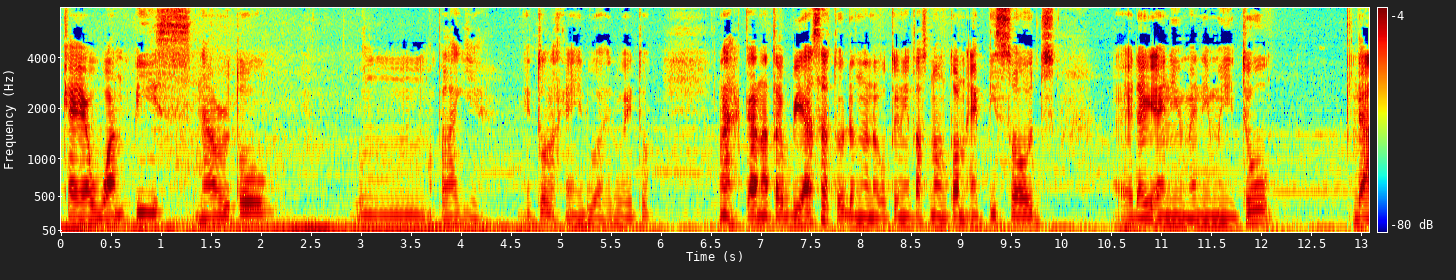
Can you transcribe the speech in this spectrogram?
kayak One Piece, Naruto, hmm, apalagi ya, itulah kayaknya dua dua itu. Nah karena terbiasa tuh dengan rutinitas nonton episodes eh, dari anime-anime itu nggak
